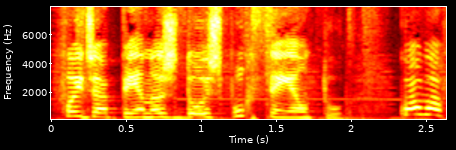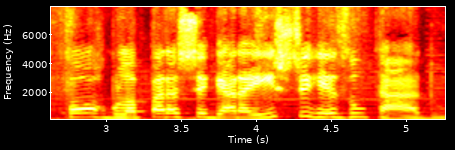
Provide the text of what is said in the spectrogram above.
foi de apenas 2%. Qual a fórmula para chegar a este resultado?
